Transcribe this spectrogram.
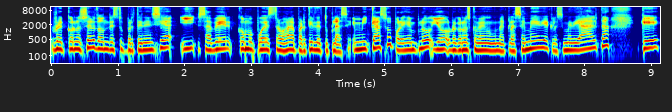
reconocer dónde es tu pertenencia y saber cómo puedes trabajar a partir de tu clase. En mi caso, por ejemplo, yo reconozco que vengo de una clase media, clase media alta, que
